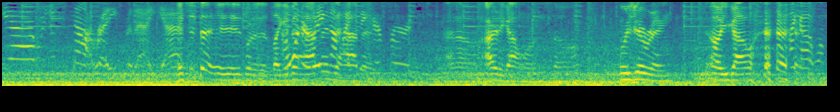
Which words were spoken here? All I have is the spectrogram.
yeah, we're just not ready for that yet. It's just a, it is what it is. Like I if it happens, ring on it my happens. finger first. I know. I already got one. So, where's your ring? Oh, you got one. I got one,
